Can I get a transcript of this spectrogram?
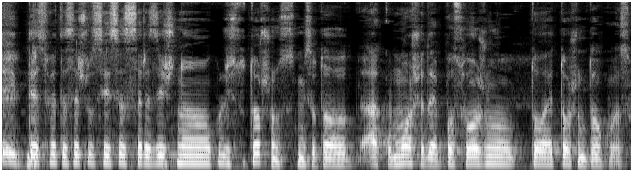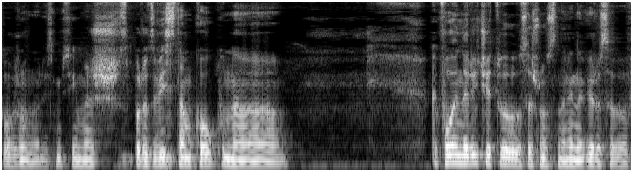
И тестовете също са и с различна количество точност. Смисъл, то, ако може да е по-сложно, то е точно толкова сложно. Нали? Смисъл, имаш, според там колко на какво е наричието всъщност нали, на вируса в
